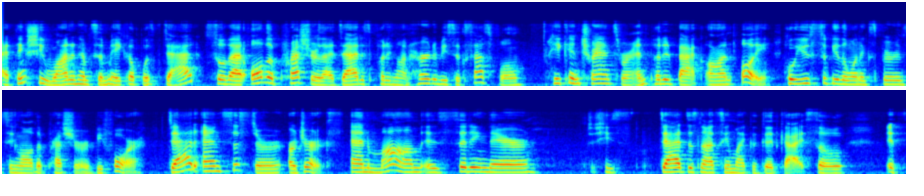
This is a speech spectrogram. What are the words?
I think she wanted him to make up with dad so that all the pressure that dad is putting on her to be successful, he can transfer and put it back on Oi, who used to be the one experiencing all the pressure before. Dad and sister are jerks, and mom is sitting there. She's dad does not seem like a good guy, so it's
